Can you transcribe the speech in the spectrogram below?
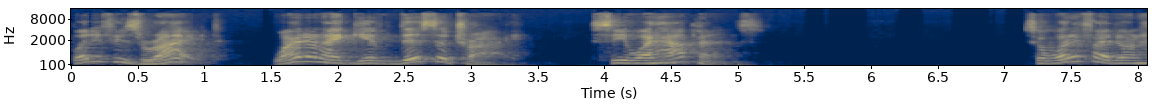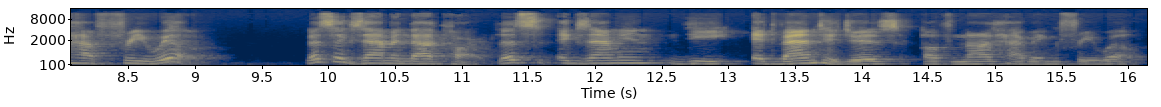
what if he's right? Why don't I give this a try? See what happens. So, what if I don't have free will? Let's examine that part. Let's examine the advantages of not having free will.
